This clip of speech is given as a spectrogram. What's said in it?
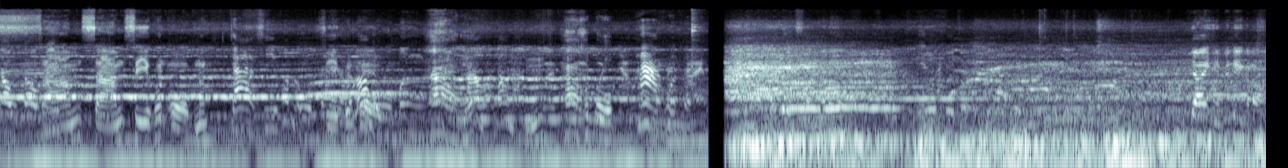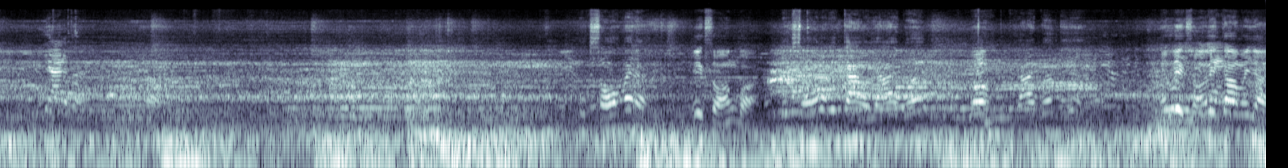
เก่าเก่าสามสามสี่คนโอบเนาะ จ้าสี่คนโอบสี่คนโอบ เบิ่งห้าห้าอืมห้าคนโอบห้าคนน่ะยายเห็นเป็นเลขอะไรยายเลยเลขสองไหมน่ะเลขสองบ่เลขสองเลขเก้ายายเบิ้งเนาะยายเบิ้งนี่เป็นเลขสองเลขเก้าไหม่ใหญ่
